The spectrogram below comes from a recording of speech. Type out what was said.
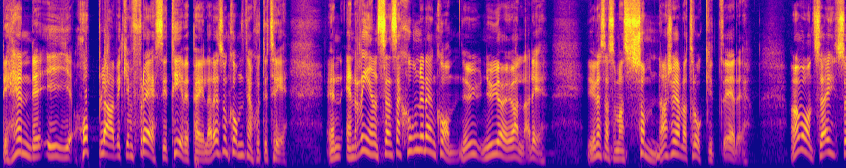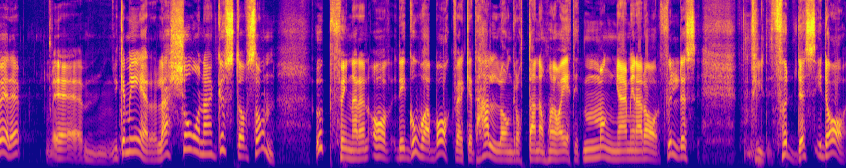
Det hände i Hoppla vilken fräsig tv-pejlare som kom 1973. En, en ren sensation när den kom. Nu, nu gör ju alla det. Det är nästan som man somnar, så jävla tråkigt är det. Man har vant sig, så är det. Eh, vilka mer? Lashona Gustafsson. Uppfinnaren av det goda bakverket Hallongrottan, de har jag ätit många i mina dagar, fylldes, fylldes, föddes idag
